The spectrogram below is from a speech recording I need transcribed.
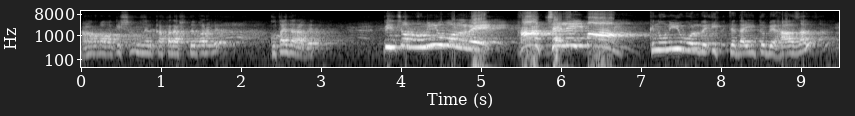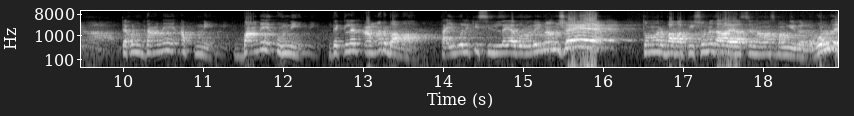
আমার বাবা কি সামনের কাতারে আসতে পারবে? কোথায় দাঁড়াবে? পিছন উনিও বলবে হ্যাঁ ছেলে ইমাম। কিন্তু উনিও বলবে, ইকতেদাই তো বেহাজাল। তখন ডানে আপনি, বামে উনি। দেখলেন আমার বাবা, তাই বলে কি সিল্লাইয়া বলবে, ইমাম সাহেব, তোমার বাবা পিছনে দাঁড়ায় আছে, নামাজ ভাঙি ফেলবে। বলবে?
